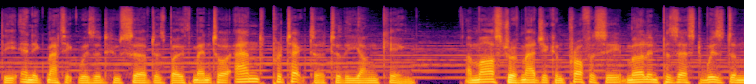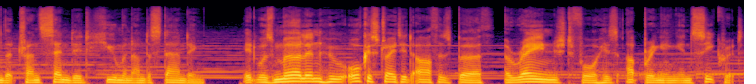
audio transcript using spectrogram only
the enigmatic wizard who served as both mentor and protector to the young king. A master of magic and prophecy, Merlin possessed wisdom that transcended human understanding. It was Merlin who orchestrated Arthur's birth, arranged for his upbringing in secret,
